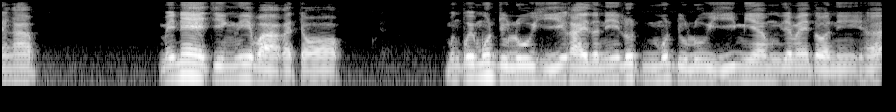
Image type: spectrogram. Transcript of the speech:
นะครับ ไม่แน่จริงนี่ว่ากระจอก มึงไปมุดอยู่รูหีใครตอนนี้รุดมุดอยู่รูหีเมียมึงใช่ไหมตอนนี้ฮะ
